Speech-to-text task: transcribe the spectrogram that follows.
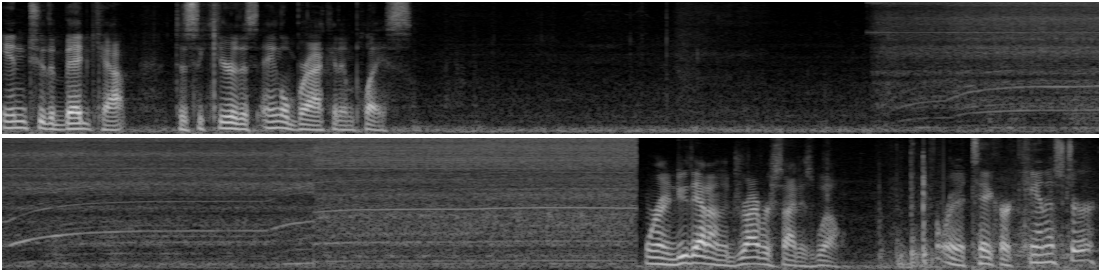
into the bed cap to secure this angle bracket in place. We're going to do that on the driver's side as well. We're going to take our canister,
